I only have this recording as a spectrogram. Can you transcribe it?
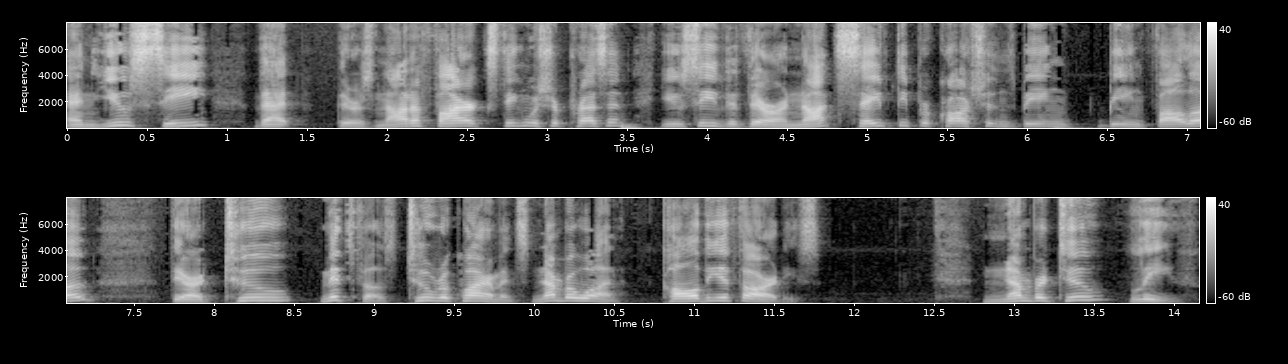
and you see that there's not a fire extinguisher present, you see that there are not safety precautions being, being followed, there are two mitzvos, two requirements. Number one, call the authorities. Number two, leave.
